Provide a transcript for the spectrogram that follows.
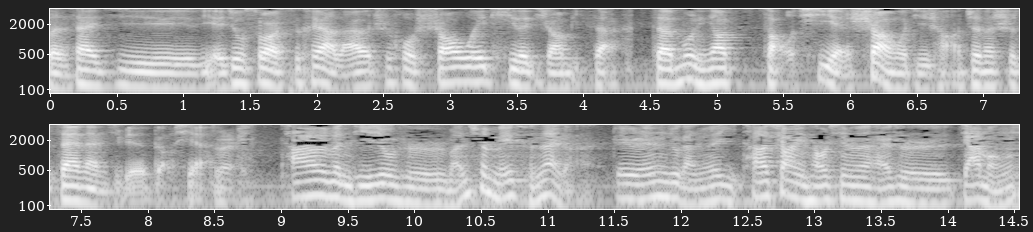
本赛季也就索尔斯克亚来了之后，稍微踢了几场比赛，在穆里尼奥早期也上过几场，真的是灾难级别的表现。对他的问题就是完全没存在感，这个人就感觉他上一条新闻还是加盟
